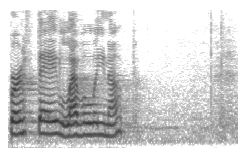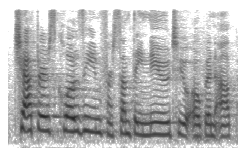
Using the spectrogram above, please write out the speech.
birthday leveling up, chapters closing for something new to open up.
